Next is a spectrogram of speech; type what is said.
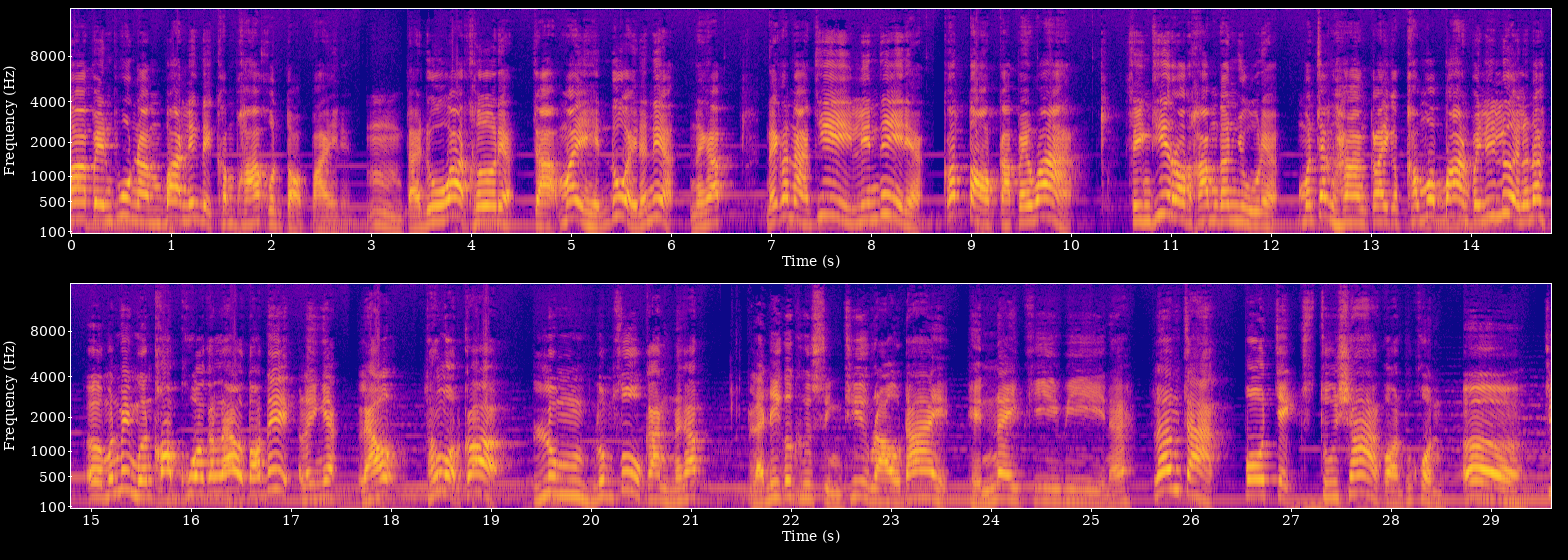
มาเป็นผู้นำบ้านเลี้ยงเด็กคำพร้าคนต่อไปเนี่ยอืมแต่ดูว่าเธอเนี่ยจะไม่เห็นด้วยนะเนี่ยนะครับ ในขณะที่ลินดี้เนี่ยก็ตอบกลับไปว่า สิ่งที่เราทำกันอยู่เนี่ย มันช่างห่างไกลกับคำว่าบ้านไปเรื่อย ๆ แล้วนะเออมันไม่เหมือนครอบครัวกันแล้วตอนนี้อะไรเงี้ยแล้วทั้งหมดก็ลุมลุมสู้กันนะครับ และนี่ก็คือสิ่งที่เราได้เห็นใน PV นะ เริ่มจากโปรเจกต์สตูชาก่อนทุกคน เออ จ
